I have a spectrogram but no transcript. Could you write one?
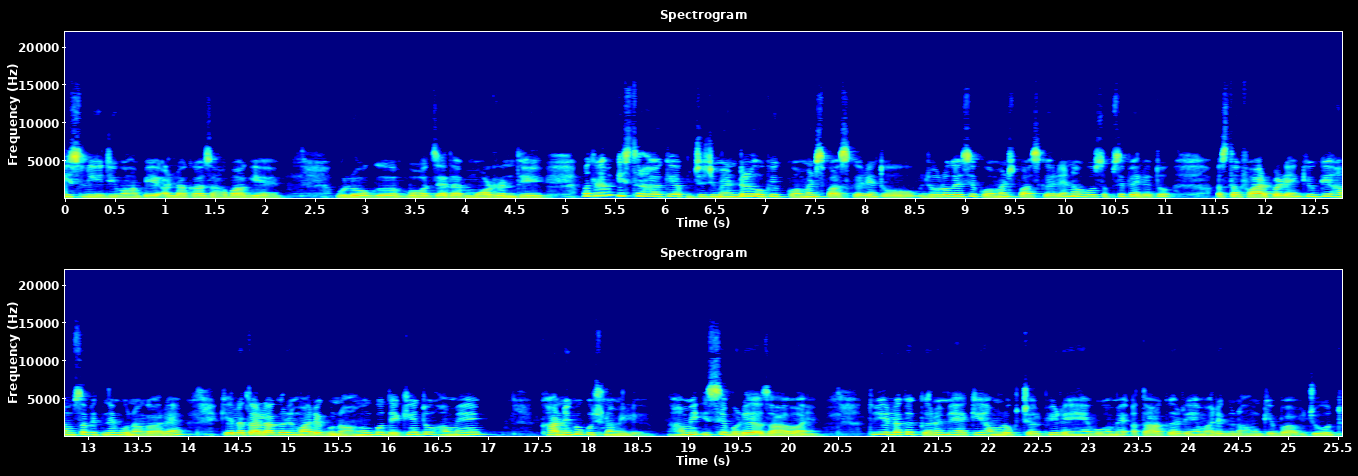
इसलिए जी वहाँ पे अल्लाह का अजाब आ गया है। वो लोग बहुत ज़्यादा मॉडर्न थे। मतलब इस तरह के आप जजमेंटल होकर कमेंट्स पास करें तो जो लोग ऐसे कमेंट्स पास कर ना, वो सबसे पहले तो अस्तफ़ार पढ़ें क्योंकि हम सब इतने गुनागार हैं कि अल्लाह ताला अगर हमारे गुनाहों को देखें तो हमें खाने को कुछ ना मिले, हमें इससे बड़े अजाब आएँ। तो ये अल्लाह का करम है कि हम लोग चल फिर रहे हैं, वो हमें अता कर रहे हैं हमारे गुनाहों के बावजूद।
